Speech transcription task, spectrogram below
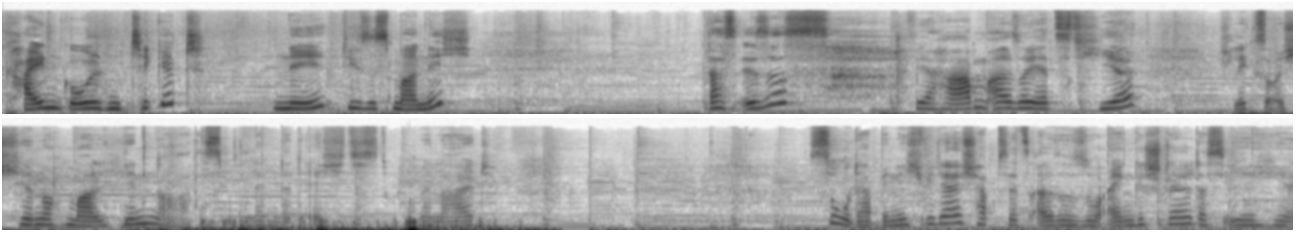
Kein Golden Ticket. Nee, dieses Mal nicht. Das ist es. Wir haben also jetzt hier, ich lege es euch hier nochmal hin. Oh, das blendet echt, es tut mir leid. So, da bin ich wieder. Ich habe es jetzt also so eingestellt, dass ihr hier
